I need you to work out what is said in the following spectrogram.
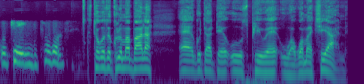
okay ngithokoze sithokoze khuluma bala eh ngudade usiphiwe wakwamachiyane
